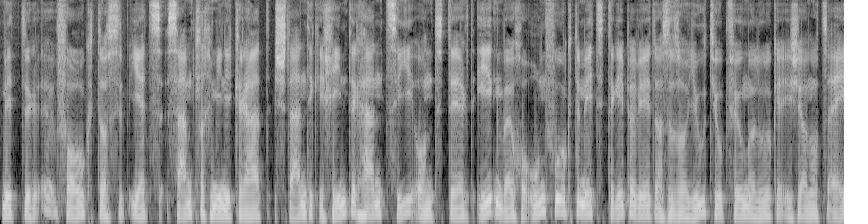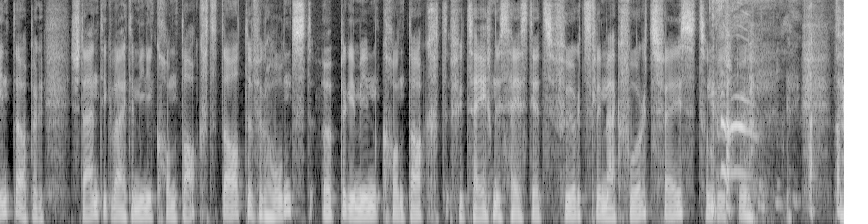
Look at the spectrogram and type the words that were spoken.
mit der Folge, dass jetzt sämtliche meine Geräte ständige Kinderhände sind und dort irgendwelche Unfug damit getrieben wird. Also so YouTube-Filme schauen ist ja noch das eine, aber ständig werden meine Kontaktdaten verhunzt. Jemand in meinem Kontaktverzeichnis heisst jetzt Fürzli McFurzface zum Beispiel.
